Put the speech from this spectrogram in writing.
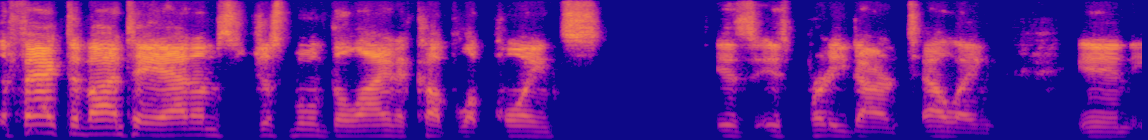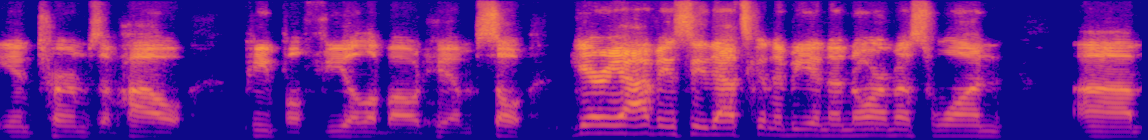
the fact Davante Adams just moved the line a couple of points is is pretty darn telling in in terms of how people feel about him. So Gary, obviously, that's going to be an enormous one um,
